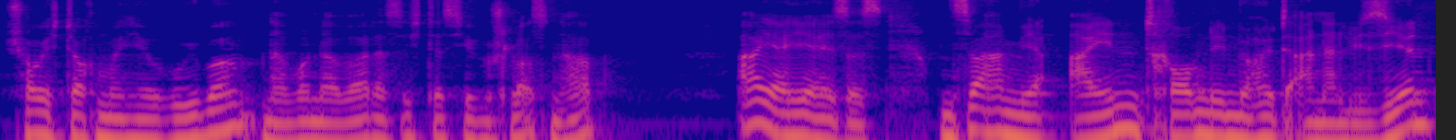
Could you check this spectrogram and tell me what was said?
Schaue ich doch mal hier rüber. Na wunderbar, dass ich das hier geschlossen habe. Ah ja, hier ist es. Und zwar haben wir einen Traum, den wir heute analysieren.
